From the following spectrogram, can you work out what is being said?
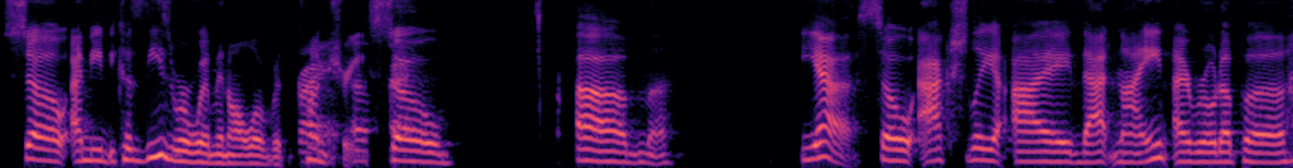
So i mean because these were women all over the country. right, okay. so um yeah. So actually i that night i wrote up a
